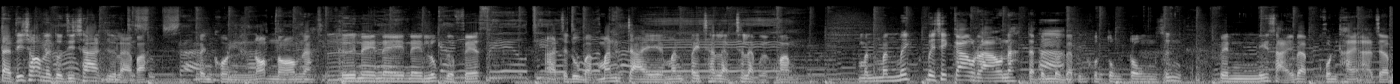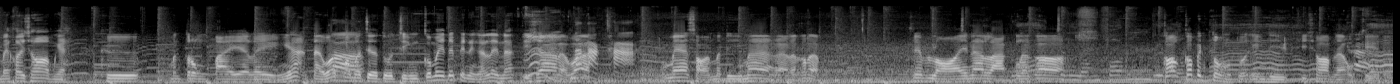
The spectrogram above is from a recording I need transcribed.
แต่ที่ชอบในตัวทิชาคืออะไรปะเป็นคนนอบน้อมนะ คือในในในลุคเดอะเฟสอาจจะดูแบบมั่นใจมันไปฉลับฉลับกับความมันมันไม่ไม่ใช่ก้าวร้าวนะ แต่เป็นเหมือนแบบเป็นคนตรงๆ ซึ่งเป็นนิสัยแบบคนไทยอาจจะไม่ค่อยชอบไง คือมันตรงไปอะไรอย่างเงี้ยแต่ว่าพอมาเจอตัวจริงก็ไม่ได้เป็นอย่างนั้นเลยนะติชาแบบว่าน่ารักค่ะ แม่สอนมาดีมากอะแล้วก็แบบเรียบร้อยน่ารักแล้วก็ก็ก็เป็นตัวของตัวเองดีที่ชอบนะโอเคเลย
